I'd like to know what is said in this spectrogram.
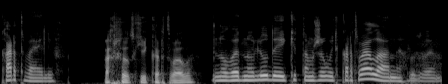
Картвелів. А хто такі картвели? Ну, видно, люди, які там живуть картвели, а не грузини.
